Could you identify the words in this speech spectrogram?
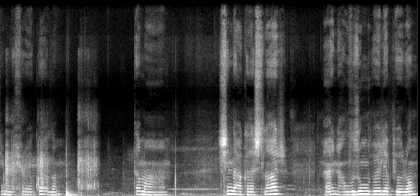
Şimdi şuraya koyalım. Tamam. Şimdi arkadaşlar ben havuzumu böyle yapıyorum.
